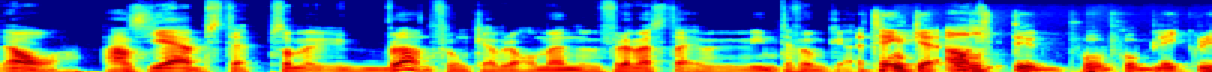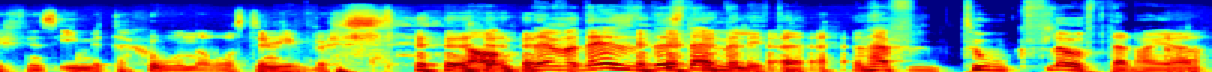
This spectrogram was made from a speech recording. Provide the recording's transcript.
Ja, hans jabstep som ibland funkar bra men för det mesta inte funkar. Jag tänker alltid på, på Blake Griffins imitation av Austin Rivers. Ja, det, det, det stämmer lite. Den här tokfloatern han gör.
